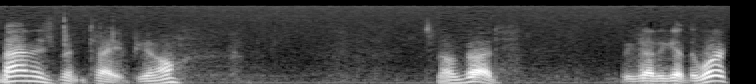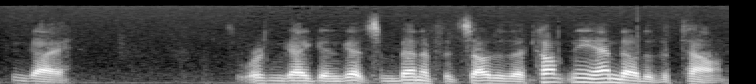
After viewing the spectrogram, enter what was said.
management type, you know? It's no good. We got to get the working guy. So the working guy can get some benefits out of the company and out of the town.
